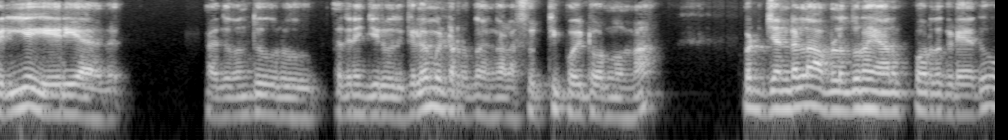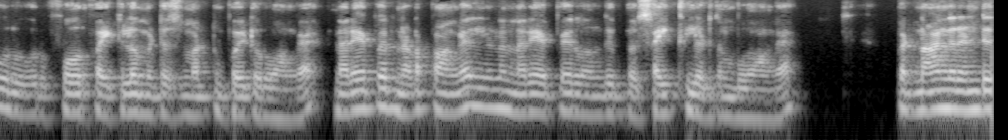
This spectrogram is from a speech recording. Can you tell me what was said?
பெரிய ஏரியா அது. அது வந்து ஒரு பதினஞ்சு இருபது கிலோமீட்டர் இருக்கும் எங்களை சுற்றி போயிட்டு வரணும்னா. பட் ஜென்ரலாக அவ்வளோ தூரம் யாரும் போகிறது கிடையாது. ஒரு ஒரு ஃபோர் ஃபைவ் கிலோமீட்டர்ஸ் மட்டும் போயிட்டு வருவாங்க. நிறைய பேர் நடப்பாங்க. இல்லைன்னா நிறைய பேர் வந்து இப்போ சைக்கிள் எடுத்துன்னு போவாங்க. பட் நாங்கள் ரெண்டு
